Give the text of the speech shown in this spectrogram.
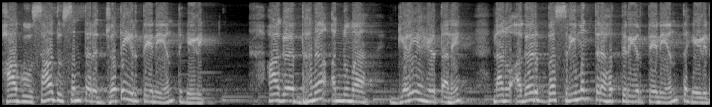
ಹಾಗೂ ಸಾಧು ಸಂತರ ಜೊತೆ ಇರ್ತೇನೆ ಅಂತ ಹೇಳಿ. ಆಗ ಧನ ಅನ್ನುವ ಗೆಳೆಯ ಹೇಳ್ತಾನೆ, ನಾನು ಅಗರ್ಭ ಶ್ರೀಮಂತರ ಹತ್ತಿರ ಇರ್ತೇನೆ ಅಂತ ಹೇಳಿದ.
